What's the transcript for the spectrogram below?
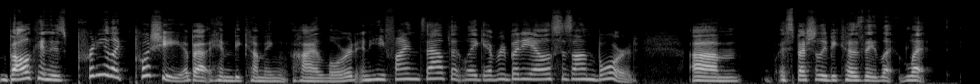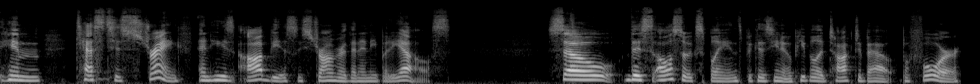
Balkan is pretty like pushy about him becoming High Lord, and he finds out that like everybody else is on board, um, especially because they let let him test his strength, and he's obviously stronger than anybody else. So this also explains because you know people had talked about before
